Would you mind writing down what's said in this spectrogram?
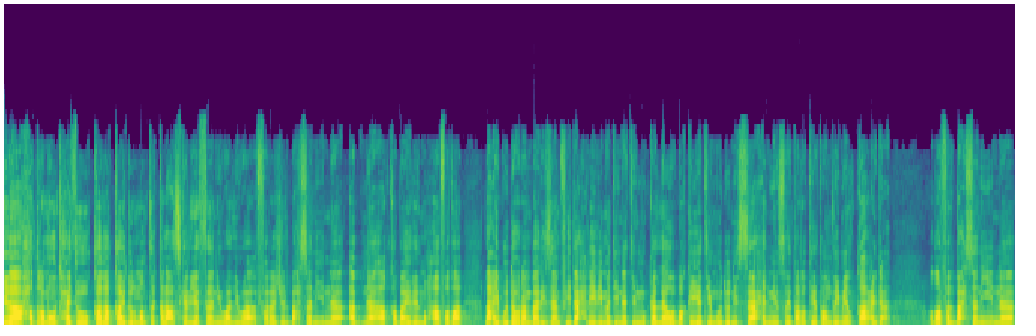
إلى حضرموت حيث قال قائد المنطقة العسكرية الثاني واللواء فرج البحسني إن أبناء قبائل المحافظة لعبوا دورا بارزا في تحرير مدينة المكلا وبقية مدن الساحل من سيطرة تنظيم القاعدة. أضاف البحسني أن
